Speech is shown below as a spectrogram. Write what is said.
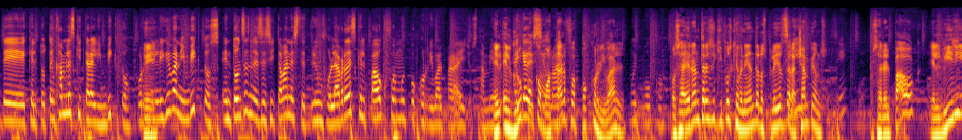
de que el Tottenham les quitara el invicto, porque Sí. en liga iban invictos, entonces necesitaban este triunfo. La verdad es que el PAOK fue muy poco rival para ellos también. El, el grupo decirlo, como ¿eh? tal fue poco rival. Muy poco. O sea, eran tres equipos que venían de los playoffs de la Champions. Sí. O sea, era el PAOK, el Vidi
